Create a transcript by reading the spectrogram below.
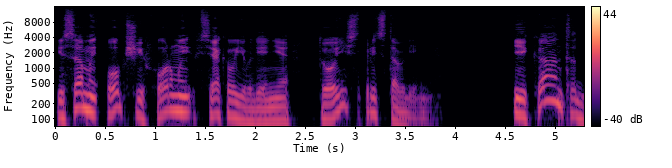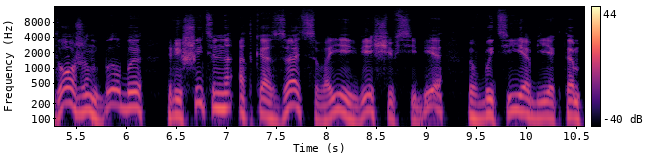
и самой общей формой всякого явления, то есть представления. И Кант должен был бы решительно отказать своей вещи в себе в бытии объектом,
